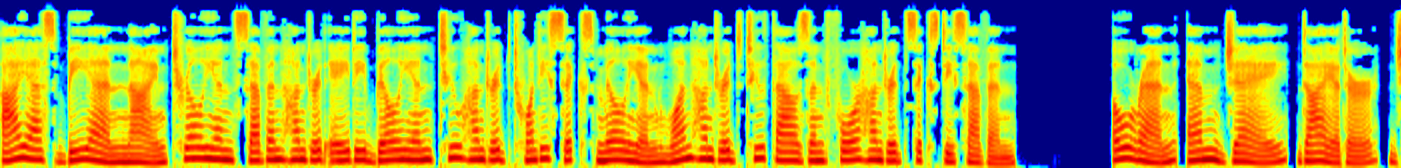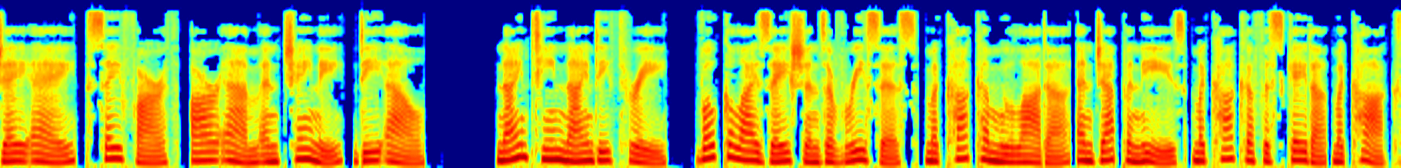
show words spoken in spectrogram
ISBN 9780226102467. Owren, M. J., Dieter, J. A., Seyfarth, R. M. and Cheney, D. L. 1993. Vocalizations of rhesus macaca mulatta and Japanese macaca fuscata macaques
